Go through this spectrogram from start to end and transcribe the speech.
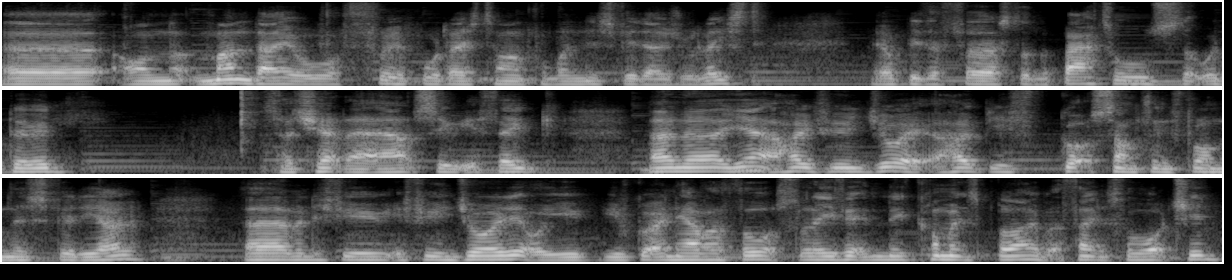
uh, on Monday or three or four days time from when this video is released it'll be the first of the battles that we're doing. So check that out see what you think. And uh, yeah I hope you enjoy it. I hope you've got something from this video. Um, and if you if you enjoyed it or you, you've got any other thoughts leave it in the comments below. But thanks for watching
